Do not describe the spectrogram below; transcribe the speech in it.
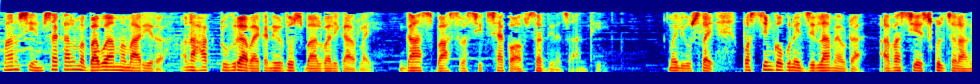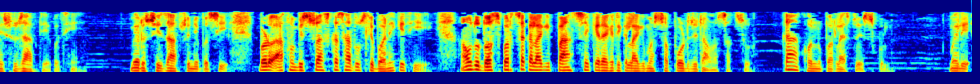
मानुसी हिंसाकालमा बाबुआमा मारिएर अनाहक टुहुरा भएका निर्दोष बालबालिकाहरूलाई घाँस बाँस र शिक्षाको अवसर दिन चाहन्थे। मैले उसलाई पश्चिमको कुनै जिल्लामा एउटा आवासीय स्कुल चलाउने सुझाव दिएको थिएँ। मेरो सुझाव सुनेपछि बडो आत्मविश्वासका साथ उसले भनेकी थिए आउँदो दस वर्षका लागि पाँच सय केटाकेटीका लागि म सपोर्ट जुटाउन सक्छु। कहाँ खोल्नु पर्ला यस्तो स्कुल? मैले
